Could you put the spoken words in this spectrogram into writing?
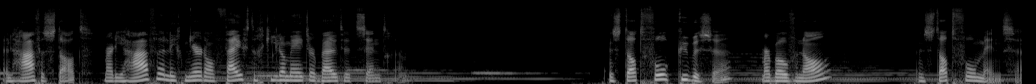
Een havenstad, maar die haven ligt meer dan 50 kilometer buiten het centrum. Een stad vol kubussen, maar bovenal een stad vol mensen.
